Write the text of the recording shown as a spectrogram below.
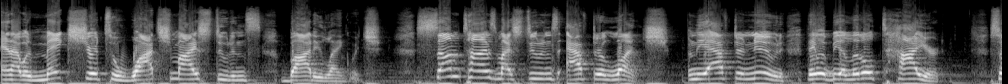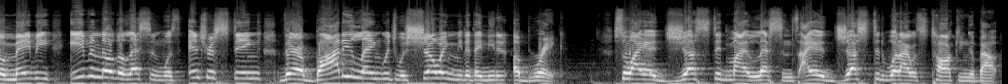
and I would make sure to watch my students' body language. Sometimes my students, after lunch in the afternoon, they would be a little tired. So maybe even though the lesson was interesting, their body language was showing me that they needed a break. So I adjusted my lessons. I adjusted what I was talking about.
